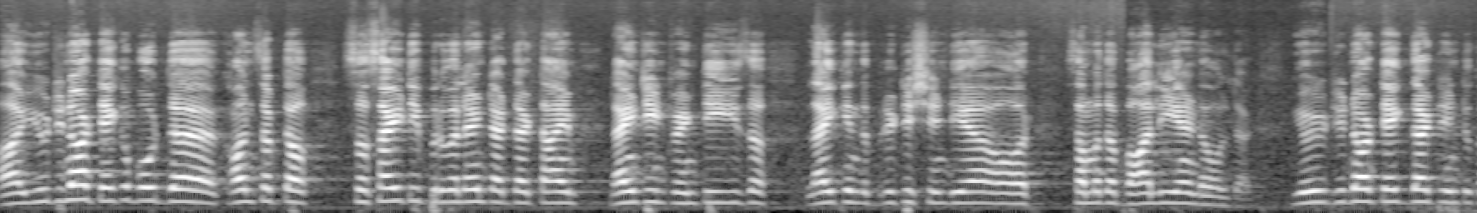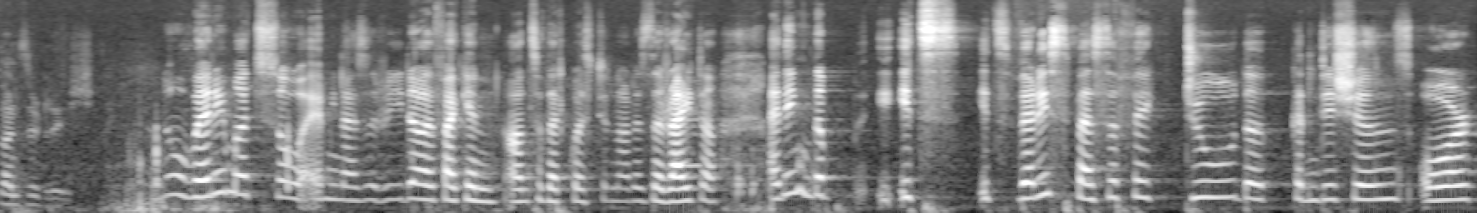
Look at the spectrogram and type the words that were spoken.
uh, you did not take about the concept of society prevalent at that time, 1920s, uh, like in the British India or some of the Bali and all that. You did not take that into consideration. No, very much so. I mean, as a reader, if I can answer that question, not as a writer, I think the it's it's very specific to the conditions or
